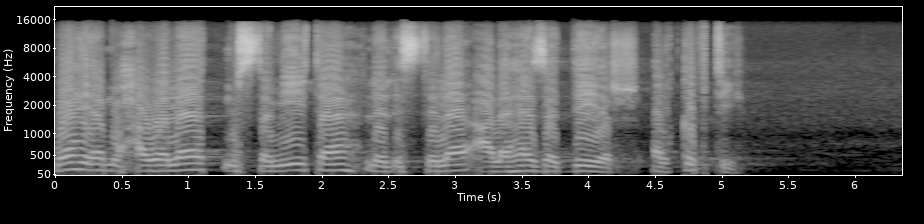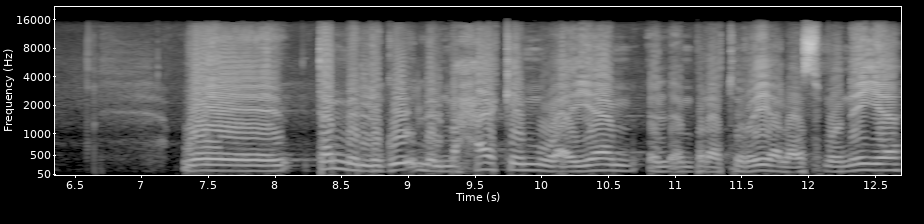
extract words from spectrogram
وهي محاولات مستميتة للاستيلاء على هذا الدير القبطي. وتم اللجوء للمحاكم وأيام الإمبراطورية العثمانية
